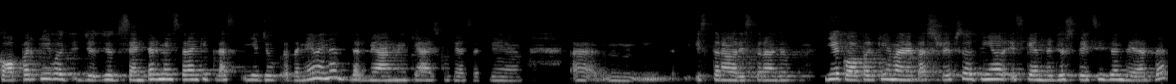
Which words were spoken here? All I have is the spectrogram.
कॉपर की वो जो, जो सेंटर में इस तरह की प्लस ये जो बने हुए ना दरमियान में क्या इसको कह सकते हैं इस तरह और इस तरह जो ये कॉपर की हमारे पास स्ट्रिप्स होती हैं और इसके अंदर जो स्पेसिस हैं they are the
